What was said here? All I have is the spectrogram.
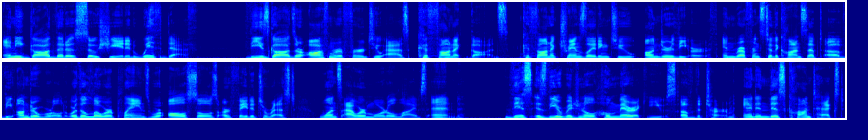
any god that associated with death. These gods are often referred to as chthonic gods, chthonic translating to under the earth, in reference to the concept of the underworld or the lower planes where all souls are fated to rest once our mortal lives end. This is the original Homeric use of the term, and in this context,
